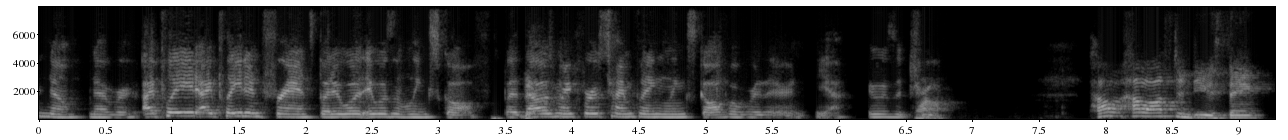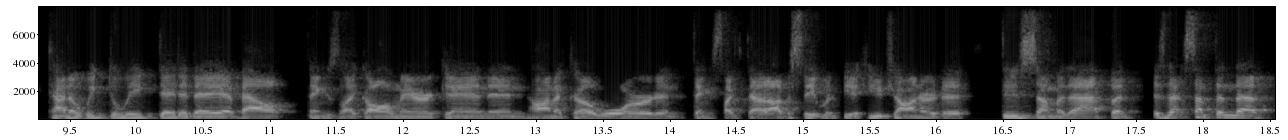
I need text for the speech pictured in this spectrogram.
No, never. I played I played in France, but it was it wasn't links golf. But that yeah. was my first time playing links golf over there, and yeah, it was a treat. Wow. How how often do you think, kind of week to week, day to day, about things like All American and Annika Award and things like that? Obviously, it would be a huge honor to do some of that, but is that something that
